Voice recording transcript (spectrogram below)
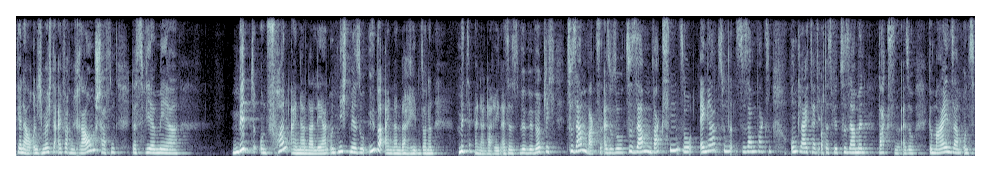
genau, und ich möchte einfach einen Raum schaffen, dass wir mehr mit und voneinander lernen und nicht mehr so übereinander reden, sondern miteinander reden. Also dass wir, wir wirklich zusammenwachsen, also so zusammenwachsen, so enger zusammenwachsen und gleichzeitig auch, dass wir zusammen wachsen, also gemeinsam uns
